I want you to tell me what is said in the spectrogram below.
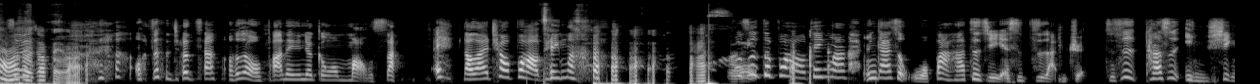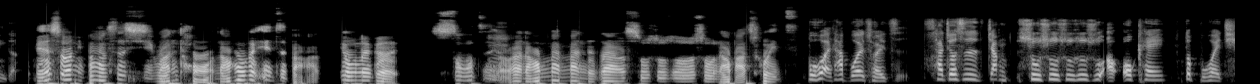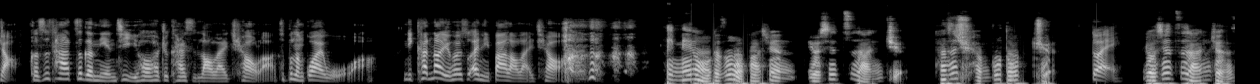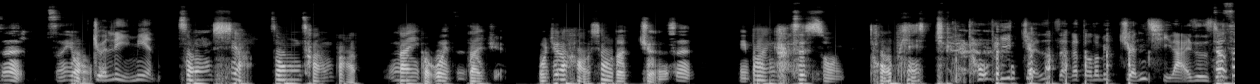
我真的叫北吧，我真的就这样。我说我爸那天就跟我卯上，哎、欸，老来俏不好听吗？不是这不好听吗？应该是我爸他自己也是自然卷，只是他是隐性的。别说你爸是洗完头，然后会一直把用那个梳子，嗯、然后慢慢的这样梳梳梳梳梳，然后把它吹直。不会，他不会吹直，他就是这样梳梳梳梳梳哦，OK 都不会翘。可是他这个年纪以后，他就开始老来翘了，这不能怪我啊。你看到也会说：“哎，你爸老来翘。”哎，没有。可是我发现有些自然卷，它是全部都卷。对，有些自然卷是只有卷里面中下中长发那一个位置在卷。我觉得好笑的卷是，你爸应该是属于头皮卷，头皮卷是整个头都被卷起来，是不是？就是。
